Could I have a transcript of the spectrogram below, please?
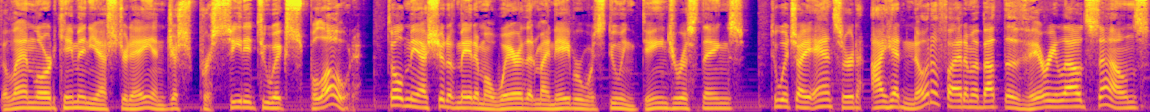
The landlord came in yesterday and just proceeded to explode. told me I should have made him aware that my neighbor was doing dangerous things, to which I answered I had notified him about the very loud sounds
